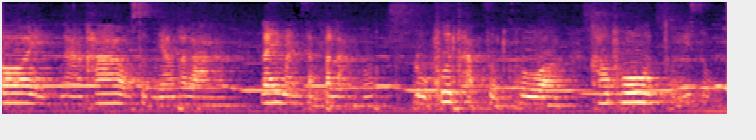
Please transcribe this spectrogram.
อ้อย นาข้าว สวนยางพารา ไร่มันสำปะหลัง ปลูกพืชผักสวนครัว ข้าวโพดถั่วลิสง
